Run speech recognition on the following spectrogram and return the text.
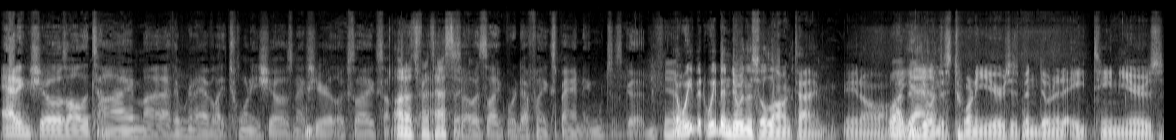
adding shows all the time. Uh, I think we're gonna have like 20 shows next year. It looks like. Something Oh, that's like that. fantastic. So it's like we're definitely expanding, which is good. Yeah. And we've been, we've been doing this a long time. You know, Well, I've been yeah. doing this twenty years. He's been doing it eighteen years.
